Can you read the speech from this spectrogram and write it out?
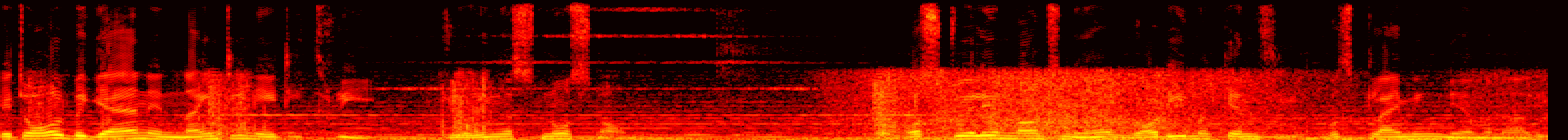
It all began in 1983 during a snowstorm. Australian mountaineer Roddy Mackenzie was climbing near Manali.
